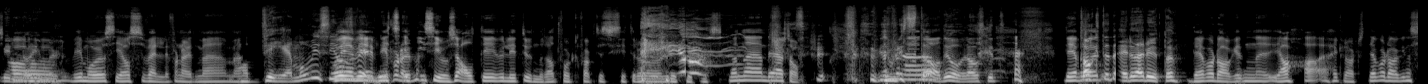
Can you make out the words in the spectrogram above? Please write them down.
Så vi må jo si oss veldig fornøyd med, med Det må vi si oss vi, veldig vi, fornøyd med. Vi sier oss jo alltid litt under at folk faktisk sitter og lytter til oss, men uh, det er sånn. vi blir eh, stadig overrasket. Var, Takk til dere der ute. Det var dagen, ja, helt klart. Det var dagens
